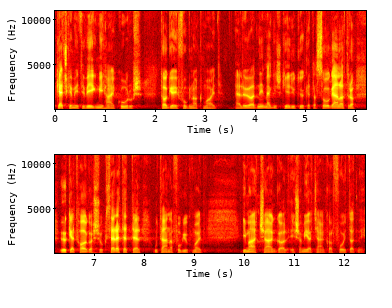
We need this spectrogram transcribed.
Kecskeméti Vég Mihály kórus tagjai fognak majd előadni, meg is kérjük őket a szolgálatra, őket hallgassuk szeretettel, utána fogjuk majd imádsággal és a mi atyánkkal folytatni.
